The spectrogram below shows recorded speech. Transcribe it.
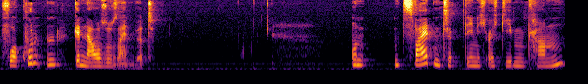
vor Kunden genauso sein wird. Und einen zweiten Tipp, den ich euch geben kann,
